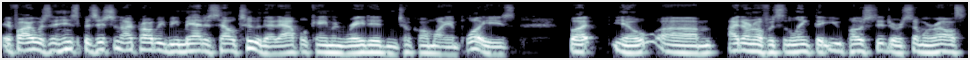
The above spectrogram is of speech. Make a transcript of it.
if I was in his position, I'd probably be mad as hell too that Apple came and raided and took all my employees. But you know, um, I don't know if it's the link that you posted or somewhere else.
